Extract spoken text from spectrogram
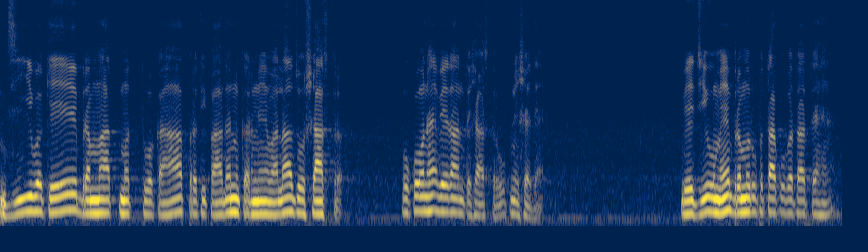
जीव के ब्रह्मात्मत्व का प्रतिपादन करने वाला जो शास्त्र, वो कौन है? वेदांत शास्त्र, उपनिषद है। वे जीव में ब्रह्म रूपता को बताते हैं।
